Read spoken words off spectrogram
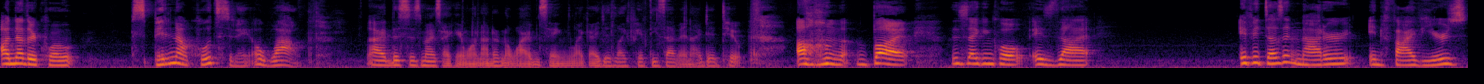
another quote, spitting out quotes today. Oh wow. I, this is my second one. I don't know why I'm saying like I did like 57. I did too. Um, but the second quote is that if it doesn't matter in five years,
